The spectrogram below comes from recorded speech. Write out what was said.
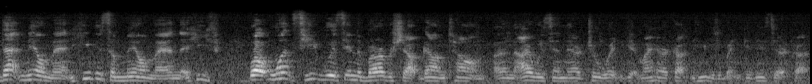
that mailman, he was a mailman that he. Well, once he was in the barber shop downtown, and I was in there too, waiting to get my hair cut, and he was waiting to get his hair cut.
